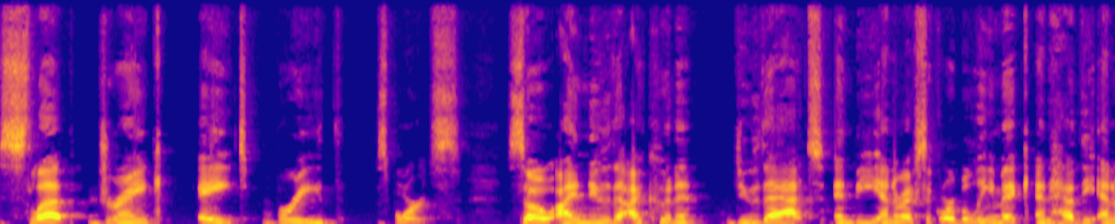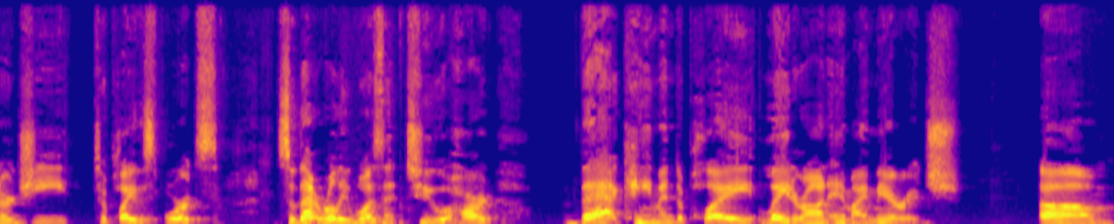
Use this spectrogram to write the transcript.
slept, drank, ate, breathed sports. So I knew that I couldn't do that and be anorexic or bulimic and have the energy to play the sports. So that really wasn't too hard. That came into play later on in my marriage. Um,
